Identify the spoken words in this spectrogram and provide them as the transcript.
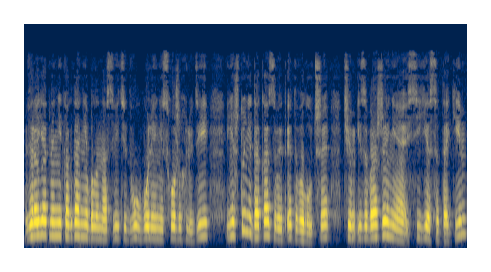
Вероятно, никогда не было на свете двух более несхожих людей, и ничто не доказывает этого лучше, чем изображение Сиеса таким,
